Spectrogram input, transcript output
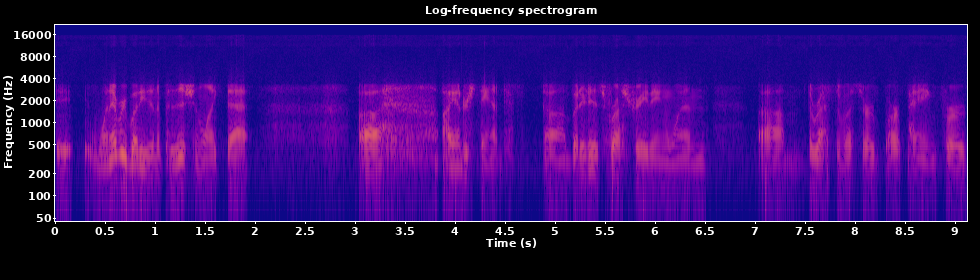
it, when everybody's in a position like that, uh, I understand, uh, but it is frustrating when um, the rest of us are, are paying for,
